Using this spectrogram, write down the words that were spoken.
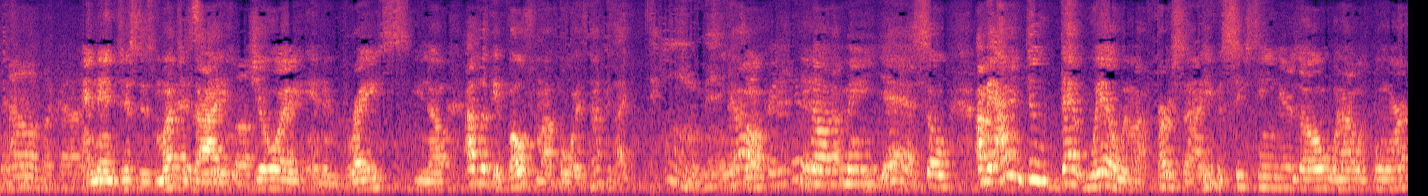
man. Oh my God. And then just as much as I beautiful. enjoy and embrace, you know, I look at both of my boys and I be like, dang, man, y'all. You know what I mean? Yeah. So, I mean, I didn't do that well with my first son. He was 16 years old when I was born.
